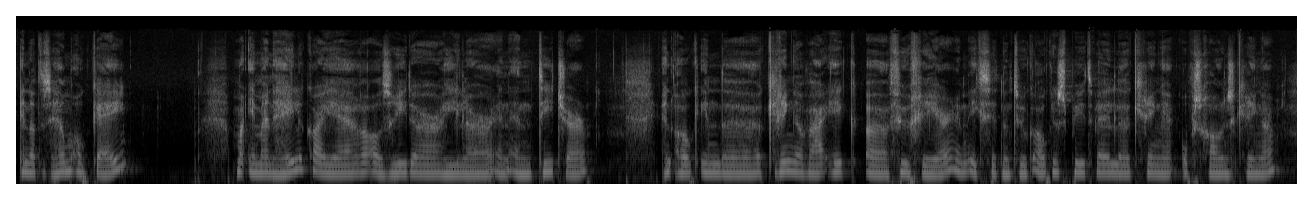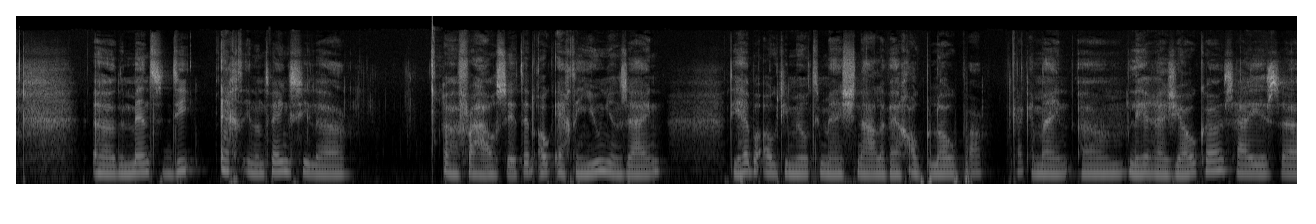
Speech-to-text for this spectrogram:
En dat is helemaal oké. Maar in mijn hele carrière als reader, healer en, en teacher. En ook in de kringen waar ik uh, figureer. En ik zit natuurlijk ook in spirituele kringen, op schoonskringen. Uh, de mensen die echt in een tweezielen uh, verhaal zitten en ook echt in union zijn, die hebben ook die multidimensionale weg ook belopen. Kijk, en mijn um, lerares Joke, zij, is, uh,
